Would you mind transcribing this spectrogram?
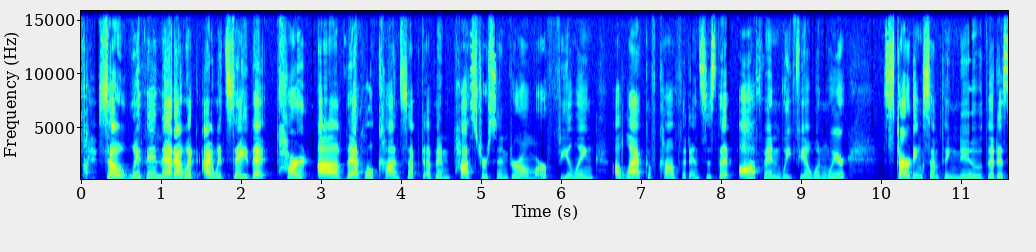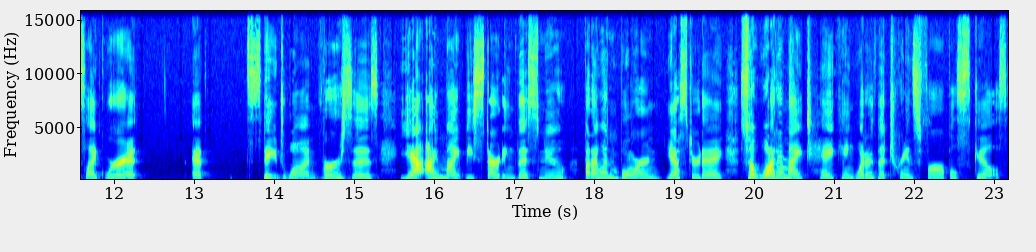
so within that, I would I would say that part of that whole concept of imposter syndrome or feeling a lack of confidence is that often we feel when we're starting something new that it's like we're at at stage one versus yeah i might be starting this new but i wasn't born yesterday. So what am i taking? What are the transferable skills?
